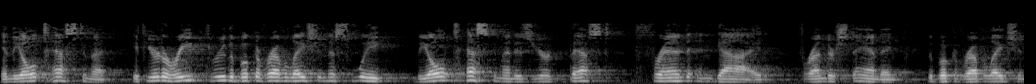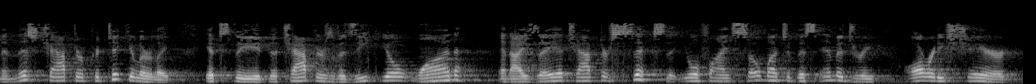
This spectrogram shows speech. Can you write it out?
In the Old Testament, if you're to read through the book of Revelation this week, the Old Testament is your best friend and guide for understanding the book of Revelation. In this chapter particularly, it's the, the chapters of Ezekiel 1 and Isaiah chapter 6 that you'll find so much of this imagery already shared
